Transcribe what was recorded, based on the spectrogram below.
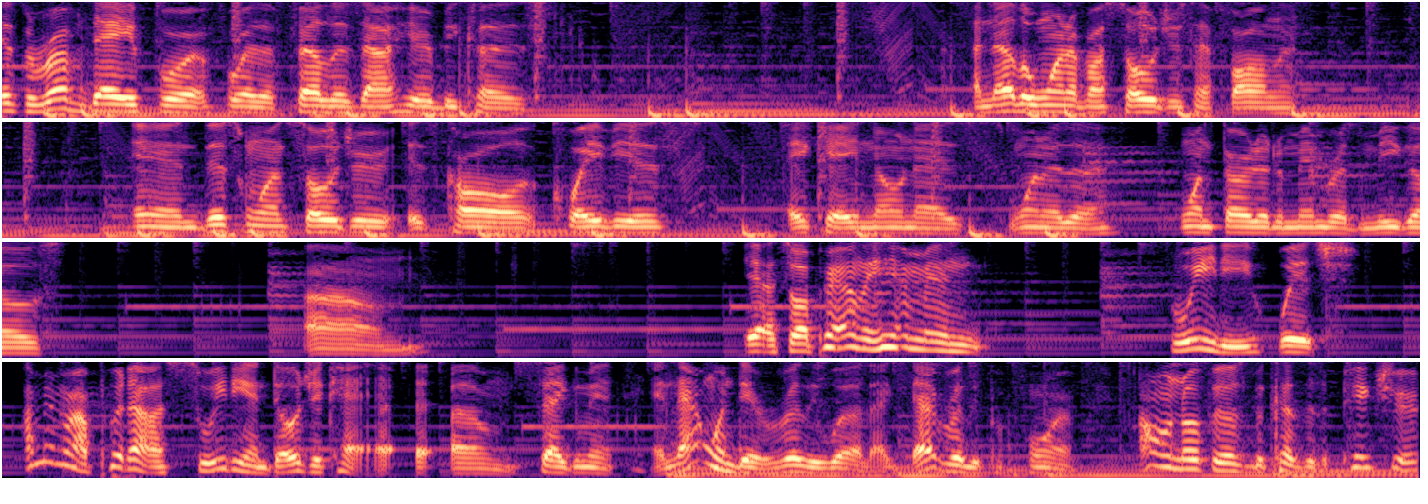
it's a rough day for for the fellas out here because another one of our soldiers have fallen, and this one soldier is called Quavious, aka known as one of the one third of the member of the Migos. Um, yeah, so apparently him and Saweetie, which I remember I put out a Saweetie and Doja Cat uh, um, segment, and that one did really well. Like that really performed. I don't know if it was because of the picture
